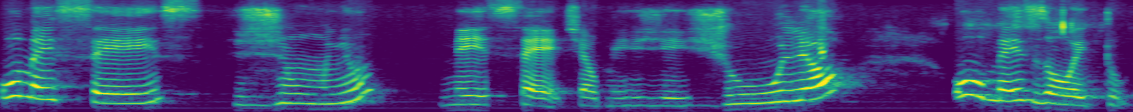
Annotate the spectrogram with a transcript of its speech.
O mês 6, junho. Mês 7 é o mês de julho. O mês 8,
